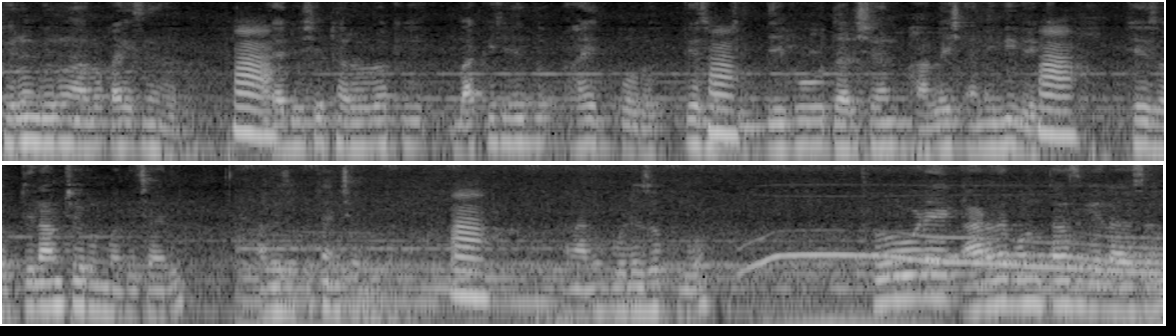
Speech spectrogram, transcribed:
फिरून बिरून आलो काहीच नाही झालं. त्या दिवशी ठरवलं की बाकीचे जे आहेत पोरं ते झोपतील. दिगू दर्शन भावेश आणि विवेक हा. झोपतील आमच्या रूममध्ये चारी. आम्ही झोपू त्यांच्या हा. आणि आम्ही पुढे झोपलो. थोडं एक अर्धा पाऊण तास गेला असेल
